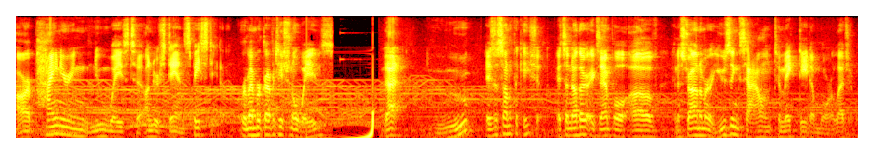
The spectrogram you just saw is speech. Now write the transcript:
are pioneering new ways to understand space data. Remember gravitational waves? That is a sonification. It's another example of an astronomer using sound to make data more legible.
